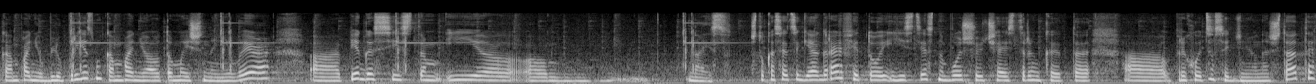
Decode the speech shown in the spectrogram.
компанию Blue Prism, компанию Automation Anywhere, э, Pegasus System и э, э, Nice. Что касается географии, то, естественно, большую часть рынка это а, приходится Соединенные Штаты,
